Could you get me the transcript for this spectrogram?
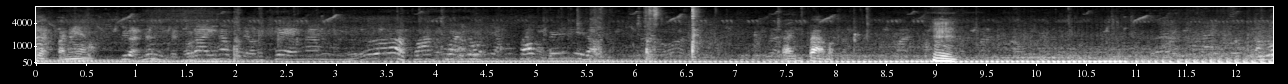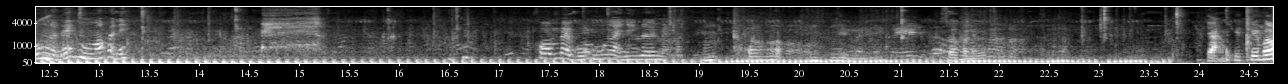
สียบปันเนี่ยใส่ที่ปากบอกอืม เอาลุงเลยได้หัวคนนี้คมแบบบุ้งเมื่อยยังเลยแม่ อืมคงแบบอื้อหือเสิร์ฟกันเลย จางคิดเต็มบ่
